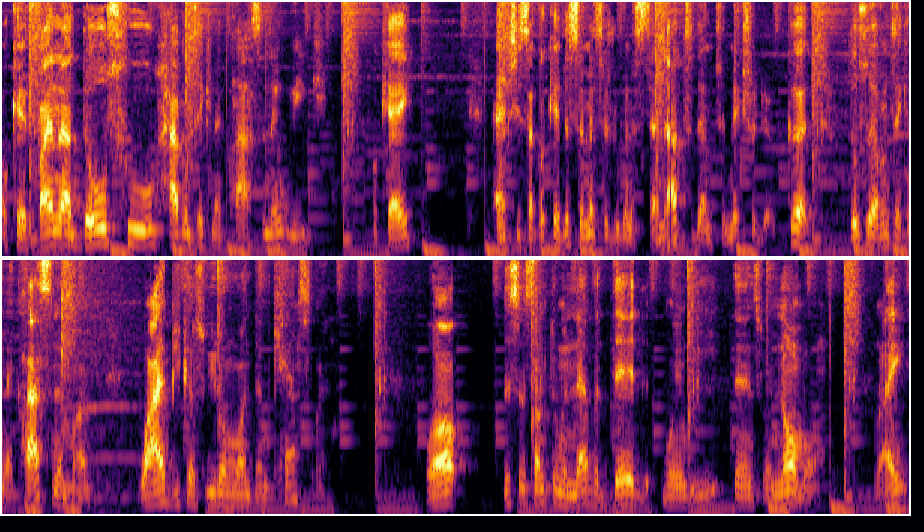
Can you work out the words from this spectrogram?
okay, find out those who haven't taken a class in a week, okay, and she's like, okay, this is a message we're going to send out to them to make sure they're good. Those who haven't taken a class in a month, why? Because we don't want them canceling. Well, this is something we never did when we things were normal, right?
